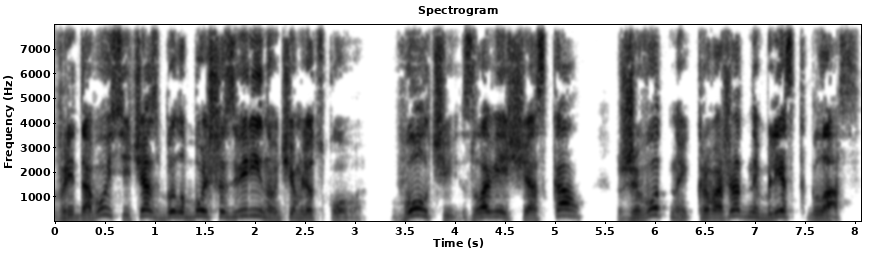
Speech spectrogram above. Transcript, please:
В рядовой сейчас было больше звериного, чем людского. Волчий, зловещий оскал, животный, кровожадный блеск глаз.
